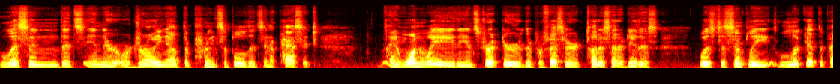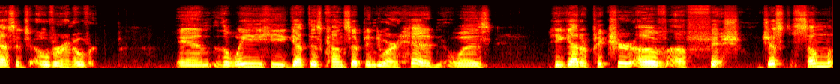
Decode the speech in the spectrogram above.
lesson that's in there or drawing out the principle that's in a passage. And one way the instructor, the professor, taught us how to do this was to simply look at the passage over and over. And the way he got this concept into our head was he got a picture of a fish just some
